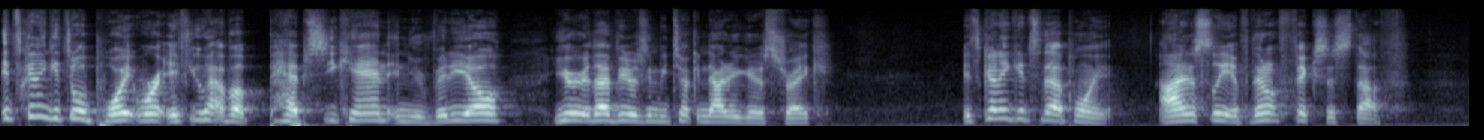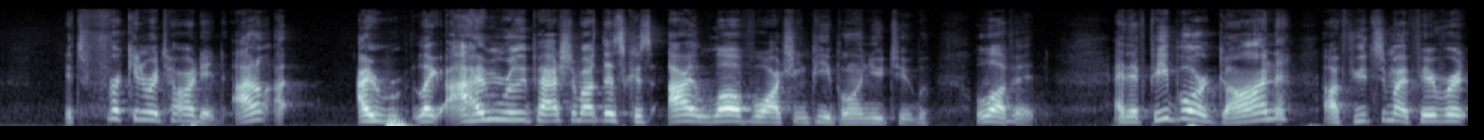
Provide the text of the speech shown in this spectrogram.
it's gonna get to a point where if you have a Pepsi can in your video, your that video's gonna be taken down. and You're gonna strike. It's gonna get to that point. Honestly, if they don't fix this stuff, it's freaking retarded. I don't. I, I like. I'm really passionate about this because I love watching people on YouTube. Love it. And if people are gone, if YouTube my favorite,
